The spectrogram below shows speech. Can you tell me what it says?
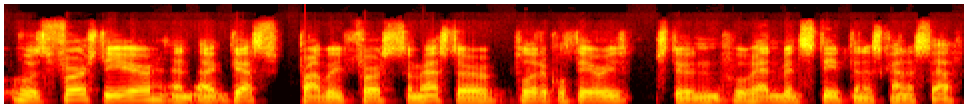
who was first year and I guess probably first semester political theory student who hadn't been steeped in this kind of stuff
